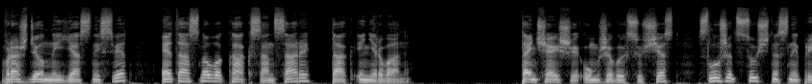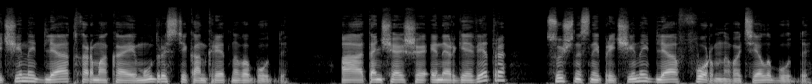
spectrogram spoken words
врожденный ясный свет — это основа как сансары, так и нирваны. Тончайший ум живых существ служит сущностной причиной для дхармакая мудрости конкретного Будды, а тончайшая энергия ветра — сущностной причиной для формного тела Будды.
